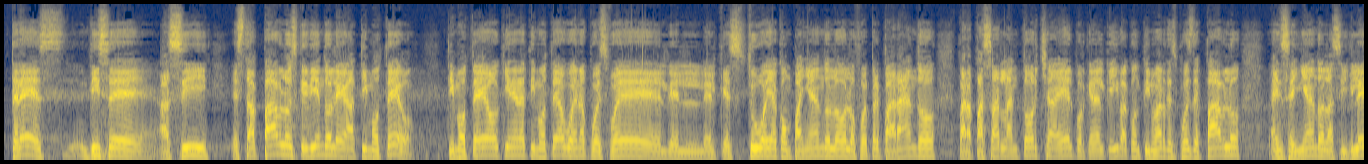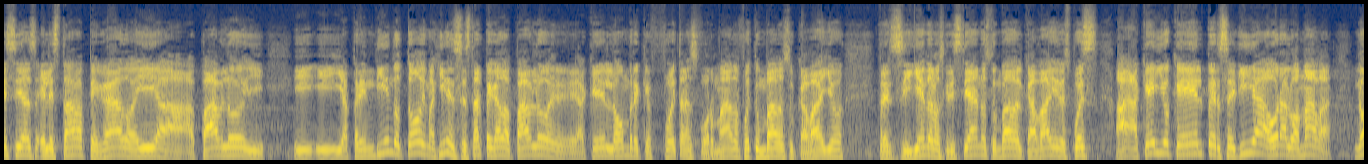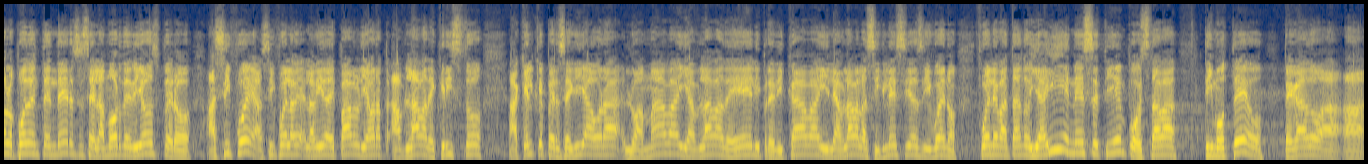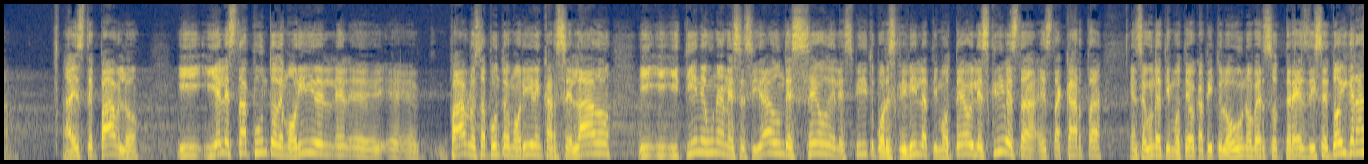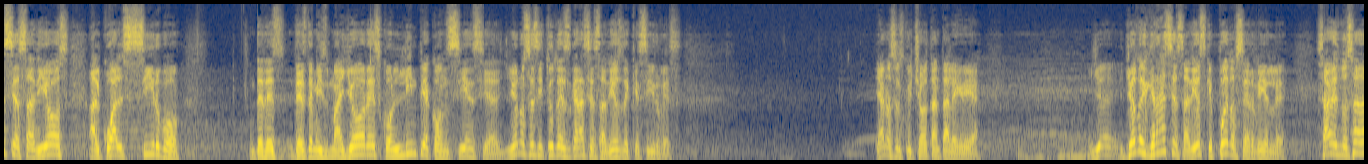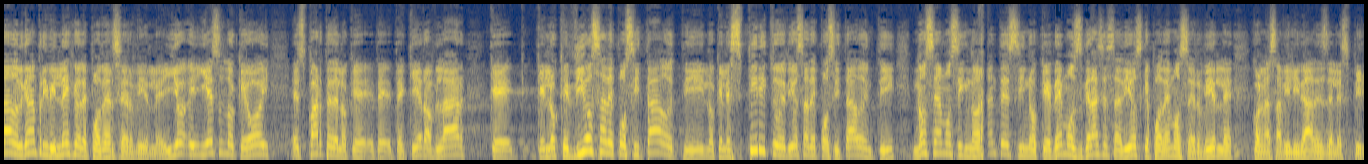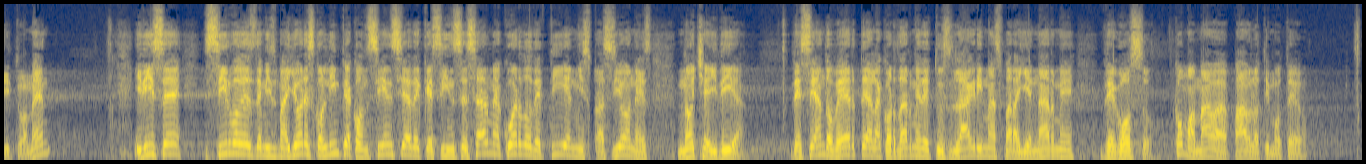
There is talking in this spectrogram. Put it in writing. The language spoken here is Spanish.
3 dice así, está Pablo escribiéndole a Timoteo. Timoteo, ¿quién era Timoteo? Bueno, pues fue el, el, el, que estuvo ahí acompañándolo, lo fue preparando para pasar la antorcha a él, porque era el que iba a continuar después de Pablo, enseñando a las iglesias. Él estaba pegado ahí a, a Pablo y, y, y, aprendiendo todo. Imagínense estar pegado a Pablo, eh, aquel hombre que fue transformado, fue tumbado a su caballo, persiguiendo a los cristianos, tumbado del caballo y después a aquello que él perseguía ahora lo amaba. No lo puedo entender, ese es el amor de Dios, pero así fue, así fue la, la, vida de Pablo y ahora hablaba de Cristo. Aquel que perseguía ahora lo amaba y hablaba de él y predicaba y le hablaba a las iglesias y bueno, fue levantando. Y ahí en ese tiempo estaba Timoteo pegado a, a, a este Pablo. Y, él está a punto de morir, él, eh, Pablo está a punto de morir encarcelado y, tiene una necesidad, un deseo del Espíritu por escribirle a Timoteo y le escribe esta, esta carta en 2 Timoteo capítulo 1 verso 3, dice, doy gracias a Dios al cual sirvo desde, desde mis mayores con limpia conciencia. Yo no sé si tú des gracias a Dios de que sirves. Ya no se escuchó tanta alegría. Yo, yo, doy gracias a Dios que puedo servirle. Sabes, nos ha dado el gran privilegio de poder servirle. Y yo, y eso es lo que hoy es parte de lo que te, quiero hablar, que, que lo que Dios ha depositado en ti, lo que el Espíritu de Dios ha depositado en ti, no seamos ignorantes, sino que demos gracias a Dios que podemos servirle con las habilidades del Espíritu. Amén. Y dice, sirvo desde mis mayores con limpia conciencia de que sin cesar me acuerdo de ti en mis oraciones noche y día deseando verte al acordarme de tus lágrimas para llenarme de gozo. ¿Cómo amaba Pablo a Timoteo?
